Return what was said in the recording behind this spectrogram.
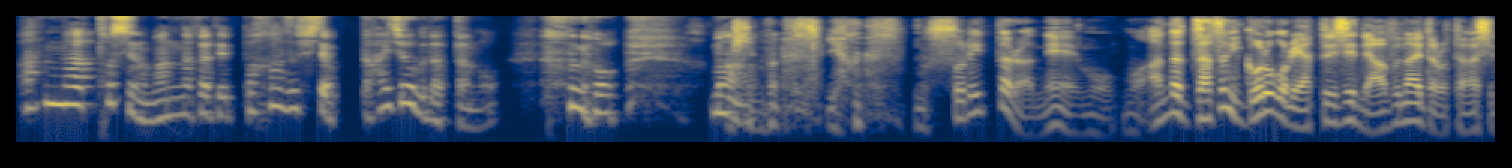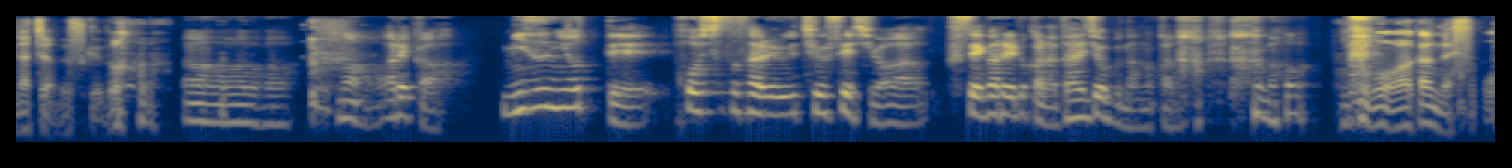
あんな都市の真ん中で爆発しても大丈夫だったの？あの、まあ、いや、もうそれ言ったらね、もう、もうあんな雑にゴロゴロやってる時点で危ないだろうって話になっちゃうんですけど。あーまあ、あれか。水によって放出される中性子は防がれるから大丈夫なのかな？あの、もうわかんないです。も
